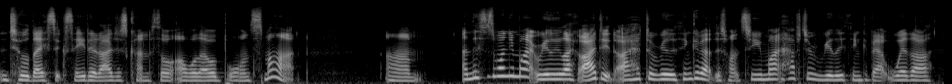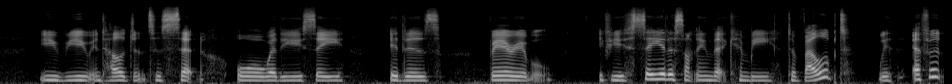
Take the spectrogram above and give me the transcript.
until they succeeded. I just kind of thought, oh, well, they were born smart. Um, and this is one you might really like I did. I had to really think about this one. So you might have to really think about whether you view intelligence as set or whether you see it as variable. If you see it as something that can be developed with effort,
